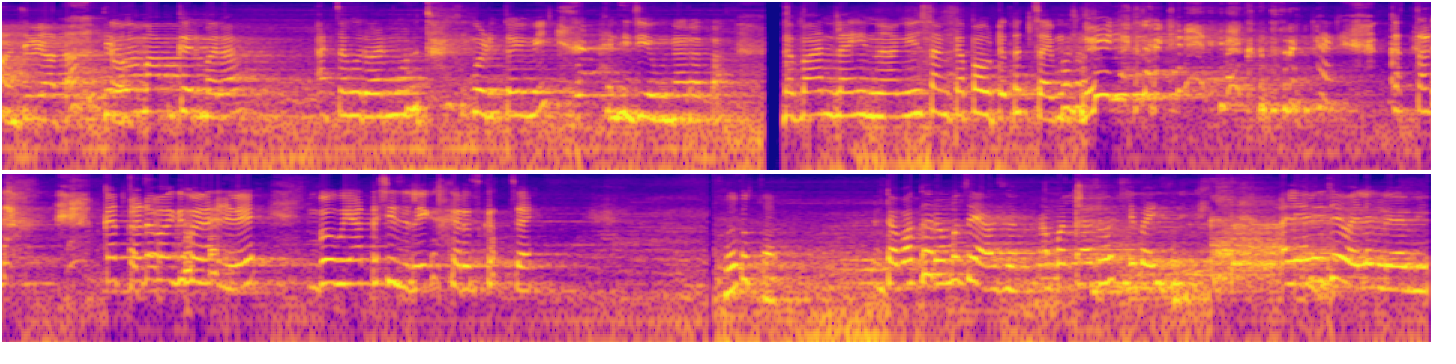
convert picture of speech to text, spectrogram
आता. तेव्हा माफ कर मला. आजचा गुरुवार मोडतो मोडतोय मी आणि जेवणार आता. डबा आणला हिनं आणि सांगता पावटं कच्चा आहे म्हणून. कच्चा कच्चा डबा घेऊन आणले. बघूया आता शिजले का खरंच कच्चा आहे. डबा गरमच आहे अजून. आम्हाला आज वाटले पाहिजे. आले आले जेवायला लागलोय आम्ही.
